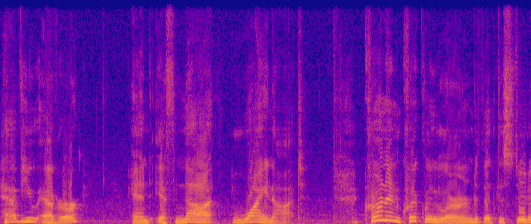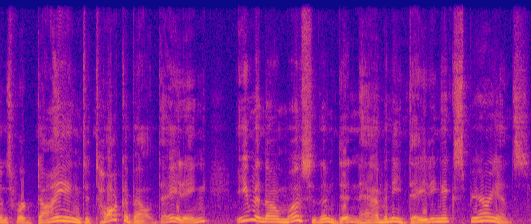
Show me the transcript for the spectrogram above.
Have you ever? And if not, why not? Cronin quickly learned that the students were dying to talk about dating, even though most of them didn't have any dating experience.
